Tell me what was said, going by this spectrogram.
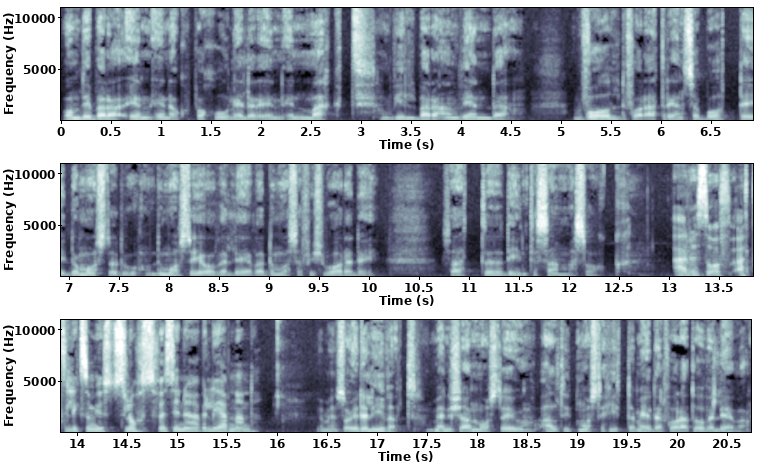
om det är bara en, en ockupation eller en, en makt vill bara använda våld för att rensa bort dig, då måste du, du måste överleva, du måste försvara dig. Så att uh, det är inte samma sak. Är det så att liksom just slåss för sin överlevnad? Ja, men så är det livet. Människan måste ju alltid måste hitta medel för att överleva.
